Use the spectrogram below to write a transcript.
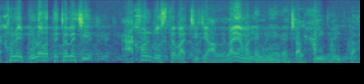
এখন এই বুড়ো হতে চলেছি। এখন বুঝতে পারছি যে আল্লাহ আমাদের নিয়ে গেছে, আলহামদুলিল্লাহ।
